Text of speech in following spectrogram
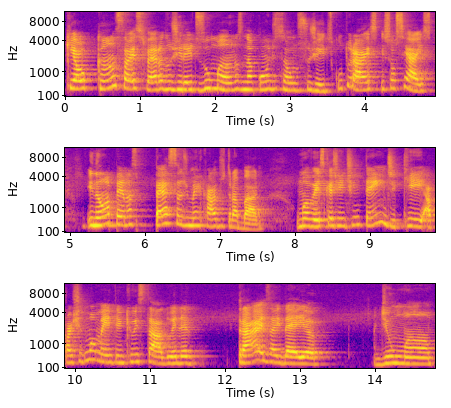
que alcança a esfera dos direitos humanos na condição dos sujeitos culturais e sociais, e não apenas peça de mercado de trabalho. Uma vez que a gente entende que a partir do momento em que o Estado ele traz a ideia de uma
